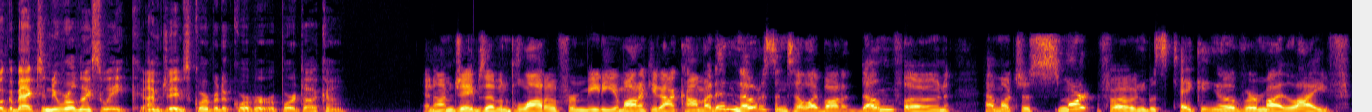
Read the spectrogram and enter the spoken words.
Welcome back to New World Next Week. I'm James Corbett of CorbettReport.com. And I'm James Evan Pilato from MediaMonarchy.com. I didn't notice until I bought a dumb phone how much a smartphone was taking over my life.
